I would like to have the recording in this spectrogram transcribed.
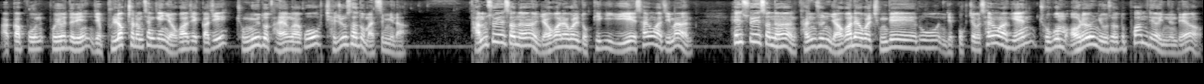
아까 보, 보여드린 이제 블럭처럼 생긴 여과제까지 종류도 다양하고 제조사도 많습니다. 담수에서는 여과력을 높이기 위해 사용하지만 해수에서는 단순 여과력을 증대로 이제 목적을 사용하기엔 조금 어려운 요소도 포함되어 있는데요.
